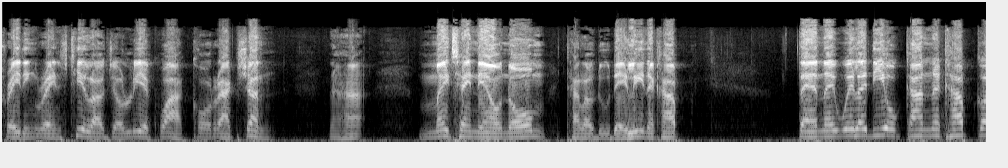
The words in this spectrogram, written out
trading range ที่เราจะเรียกว่า correction นะฮะไม่ใช่แนวโน้มถ้าเราดู daily นะครับ แต่ในเวลาเดียวกันนะครับก็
